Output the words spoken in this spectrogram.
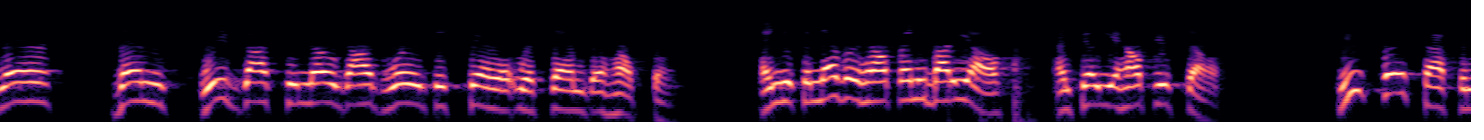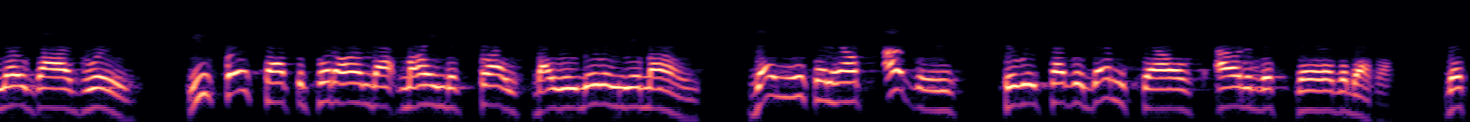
snare, then we've got to know God's Word to share it with them to help them. And you can never help anybody else until you help yourself. You first have to know God's Word. You first have to put on that mind of Christ by renewing your mind. Then you can help others to recover themselves out of the snare of the devil. The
